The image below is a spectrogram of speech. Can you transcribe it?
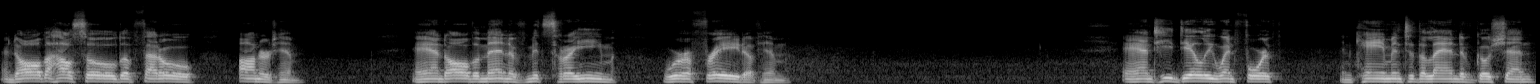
and all the household of Pharaoh honored him. And all the men of Mitzrayim were afraid of him. And he daily went forth and came into the land of Goshen,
